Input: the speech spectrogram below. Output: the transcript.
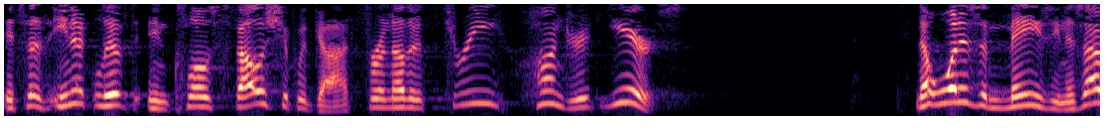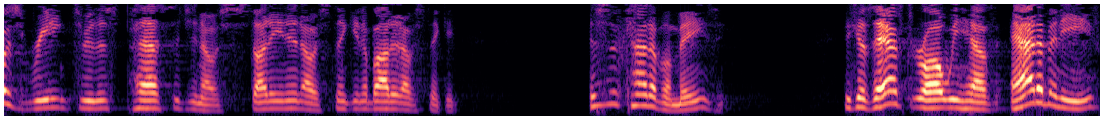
it says Enoch lived in close fellowship with God for another 300 years. Now, what is amazing, as I was reading through this passage and I was studying it, I was thinking about it, I was thinking, this is kind of amazing. Because after all, we have Adam and Eve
